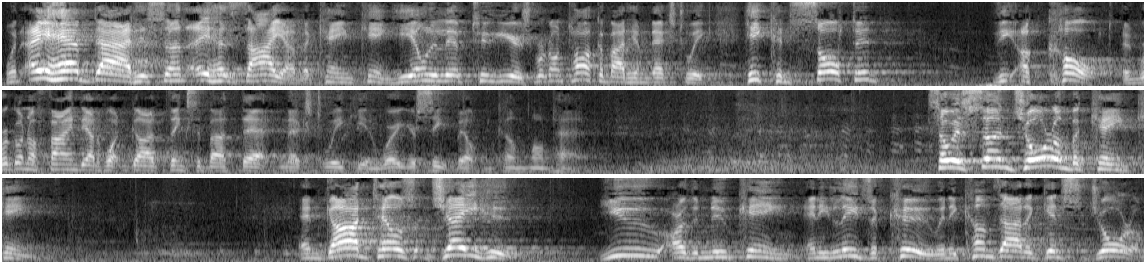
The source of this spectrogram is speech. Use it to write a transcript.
When Ahab died, his son Ahaziah became king. He only lived two years. We're going to talk about him next week. He consulted the occult, and we're going to find out what God thinks about that next weekend. Wear your seatbelt and come on time. So his son Joram became king. And God tells Jehu, You are the new king. And he leads a coup and he comes out against Joram.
